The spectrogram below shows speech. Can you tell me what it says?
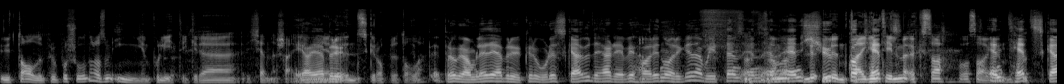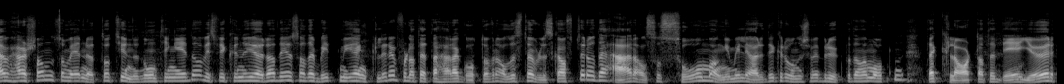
ut av alle proporsjoner, og som ingen politikere kjenner seg igjen ja, jeg ønsker å opprettholde. Programleder, jeg bruker ordet skau. Det er det vi har i Norge. Det har blitt en, en, en, en tjukk og tett, til med øksa og sagen. en tett skau her sånn, som vi er nødt til å tynne noen ting i det. og Hvis vi kunne gjøre det, så hadde det blitt mye enklere. For at dette her har gått over alle støvleskafter. Og det er altså så mange milliarder kroner som vi bruker på denne måten. Det er klart at det gjør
